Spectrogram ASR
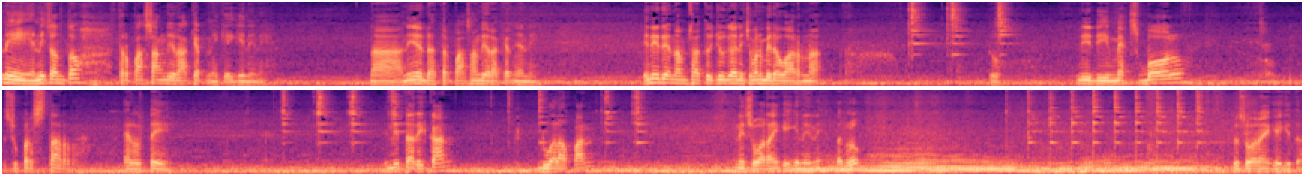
nih ini contoh terpasang di raket nih kayak gini nih. Nah ini udah terpasang di raketnya nih. Ini D61 juga nih cuman beda warna. Tuh. Ini di Max Ball Superstar LT ini tarikan 28 ini suaranya kayak gini nih dulu itu suaranya kayak gitu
